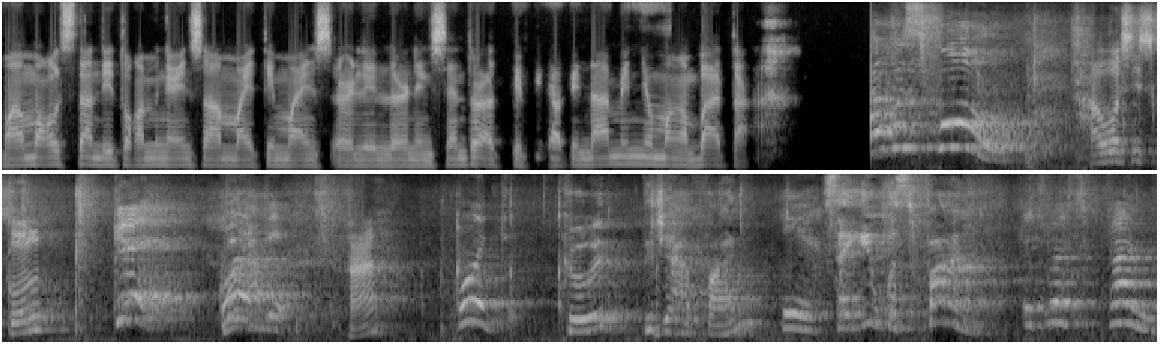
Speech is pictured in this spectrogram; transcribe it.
Mga makulista, dito kami ngayon sa Mighty Minds Early Learning Center at pipikapin namin yung mga bata. How was school? How was school? Good. Good. Ha? Good. Good. Did you have fun? Yes. Say it was fun. It was fun.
